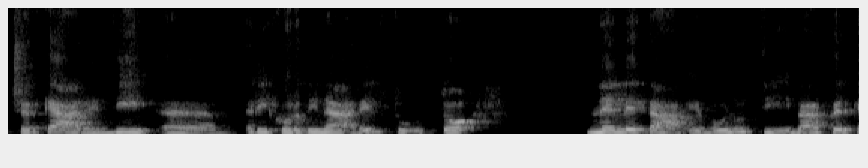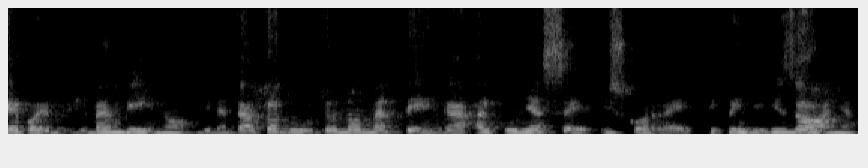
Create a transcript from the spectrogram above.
cercare di eh, ricoordinare il tutto nell'età evolutiva perché poi il bambino diventato adulto non mantenga alcuni assetti scorretti. Quindi bisogna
